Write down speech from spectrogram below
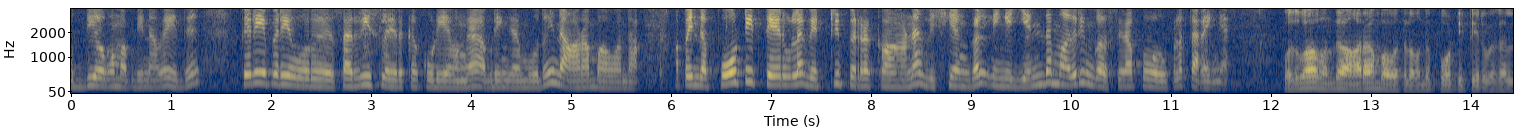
உத்தியோகம் அப்படின்னாவே இது பெரிய பெரிய ஒரு சர்வீஸில் இருக்கக்கூடியவங்க அப்படிங்கும்போது இந்த ஆறாம் பாவம் தான். அப்போ இந்த போட்டித் தேர்வில் வெற்றி பெறக்கான விஷயங்கள் நீங்கள் எந்த மாதிரி உங்கள் சிறப்பு வகுப்பில் தரீங்க? பொதுவாக வந்து ஆறாம் பாவத்தில் வந்து போட்டித் தேர்வுகள்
